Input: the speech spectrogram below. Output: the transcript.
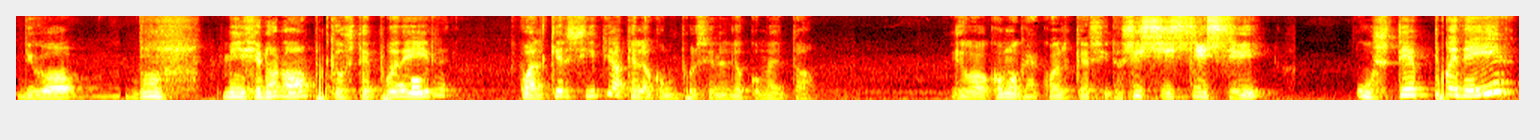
Digo, me dice, no, no, porque usted puede ir a cualquier sitio a que lo compulse en el documento. Digo, ¿cómo que a cualquier sitio? Sí, sí, sí, sí. Usted puede ir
